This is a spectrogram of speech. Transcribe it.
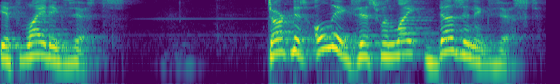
if light exists. Darkness only exists when light doesn't exist.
